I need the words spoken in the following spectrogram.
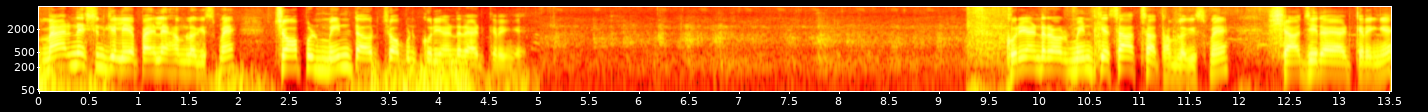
मैरिनेशन के लिए पहले हम लोग इसमें चॉप्ड मिंट और चॉप्ड कोरिएंडर ऐड करेंगे। कोरिएंडर और मिंट के साथ साथ हम लोग इसमें शाहजीरा ऐड करेंगे।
